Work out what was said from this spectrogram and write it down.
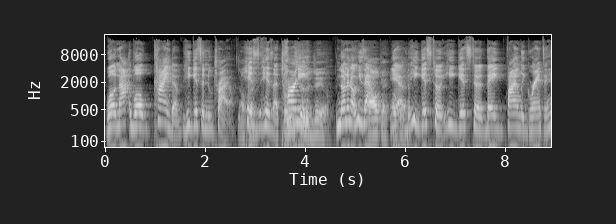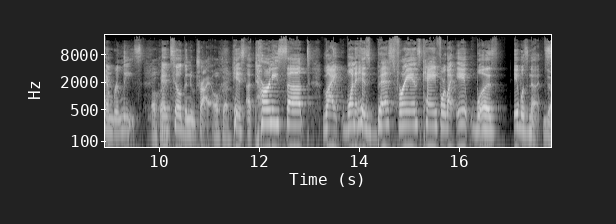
Well, not well, kind of. He gets a new trial. Okay. His his attorney. he's still in jail. No, no, no. He's out. Oh, okay, Yeah, okay. but he gets to he gets to. They finally granted him release Okay. until the new trial. Okay. His attorney sucked. Like one of his best friends came for. Like it was. It was nuts. Yeah,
